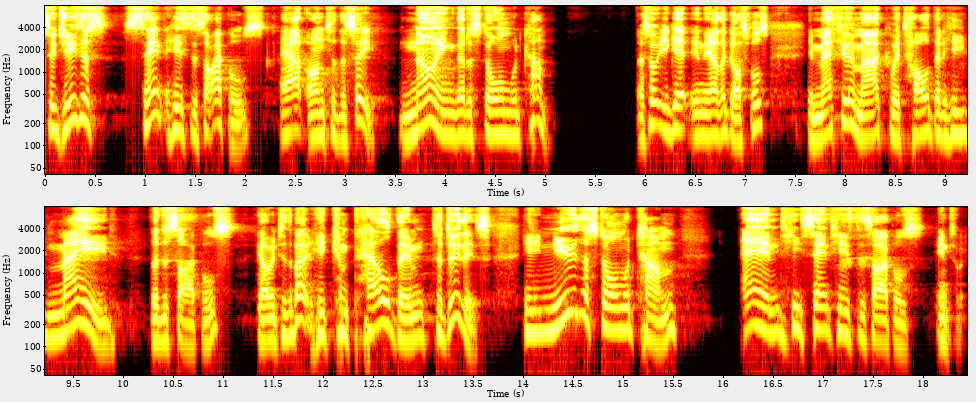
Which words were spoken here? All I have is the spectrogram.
See, Jesus sent his disciples out onto the sea, knowing that a storm would come. That's what you get in the other gospels. In Matthew and Mark, we're told that he made the disciples go into the boat. He compelled them to do this. He knew the storm would come and he sent his disciples into it.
